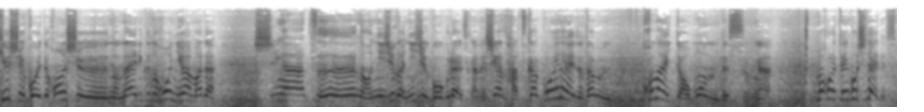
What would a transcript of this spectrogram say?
九州越えて本州の内陸の方にはまだ4月の20か25ぐらいですかね。4月20日超えないと多分来ないとは思うんですがまあこれ天候次第です。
